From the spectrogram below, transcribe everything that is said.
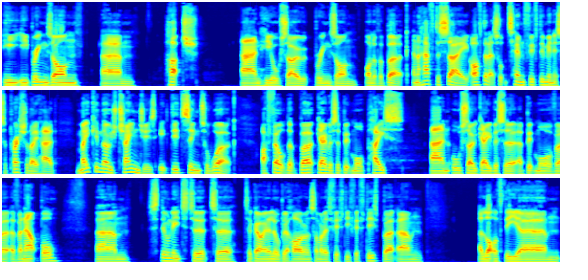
he he brings on um, Hutch and he also brings on Oliver Burke. And I have to say, after that sort of 10, 15 minutes of pressure they had, making those changes, it did seem to work. I felt that Burke gave us a bit more pace and also gave us a, a bit more of, a, of an out ball. Um, still needs to, to, to go in a little bit harder on some of those 50 50s, but um, a lot of the um,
